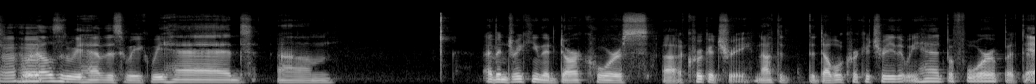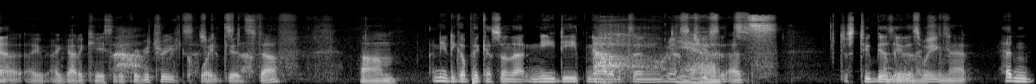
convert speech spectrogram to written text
Uh-huh. What else did we have this week? We had. Um, I've been drinking the Dark Horse uh, Crooked Tree, not the, the double Crooked Tree that we had before, but uh, Yeah. I, I got a case of the Crooked Tree. such Quite good good stuff. I need to go pick up some of that knee deep now that it's in Massachusetts. Yeah, that's just too busy this week. That. Heading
